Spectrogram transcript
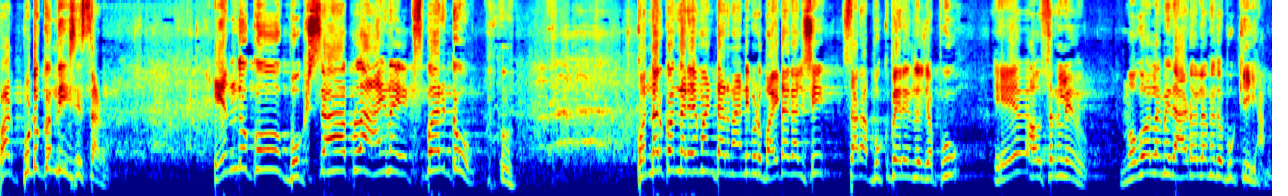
వాడు పుట్టుకుని తీసిస్తాడు. ఎందుకు? బుక్ షాప్లో ఆయన ఎక్స్పర్టు. కొందరు కొందరు ఏమంటారు నన్ను ఇప్పుడు బయట కలిసి సార్ ఆ బుక్ పేరు ఎందుకు చెప్పు. ఏ అవసరం లేదు. మొగోళ్ళ మీద ఆడోళ్ళ మీద బుక్ ఇయ్యాను.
